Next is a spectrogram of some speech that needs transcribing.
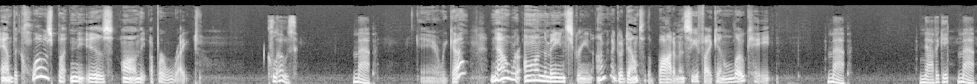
and the close button is on the upper right. Close. Map. There we go. Now we're on the main screen. I'm going to go down to the bottom and see if I can locate. Map. Navigate. Map.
